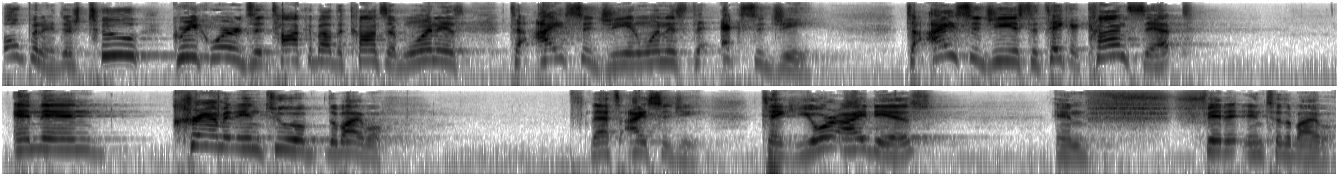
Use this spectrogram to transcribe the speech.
Open it. There's two Greek words that talk about the concept. One is to eisege and one is to exege. To eisege is to take a concept and then cram it into a, the Bible. That's eisege. Take your ideas and fit it into the Bible.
